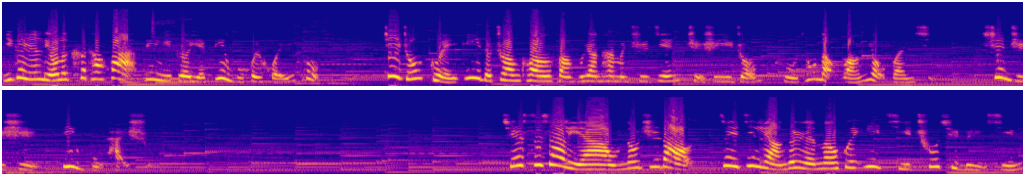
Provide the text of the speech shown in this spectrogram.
一个人留了客套话，另一个也并不会回复。这种诡异的状况，仿佛让他们之间只是一种普通的网友关系，甚至是并不太熟。其实私下里啊，我们都知道，最近两个人呢会一起出去旅行，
